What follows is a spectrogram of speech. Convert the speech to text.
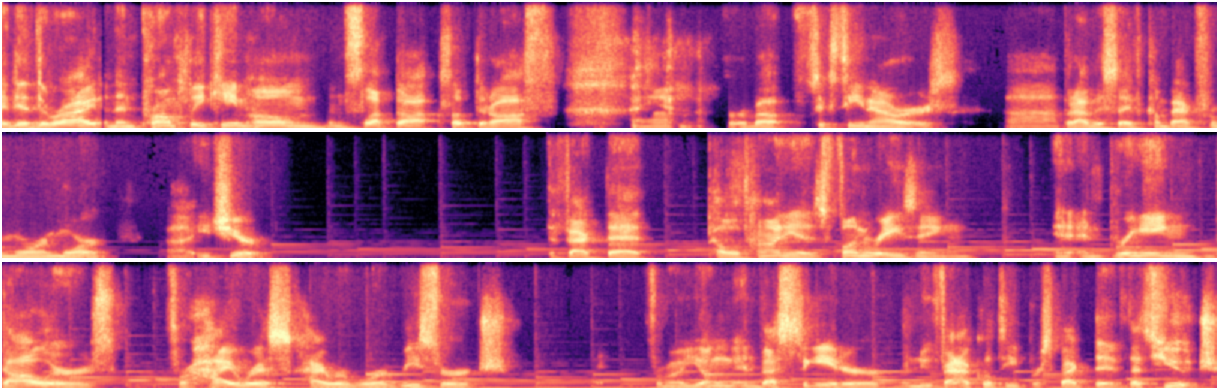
I did the ride and then promptly came home and slept off, slept it off um, for about 16 hours. Uh, but obviously, I've come back for more and more uh, each year. The fact that Pelotonia is fundraising and, and bringing dollars for high risk, high reward research from a young investigator, a new faculty perspective, that's huge.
